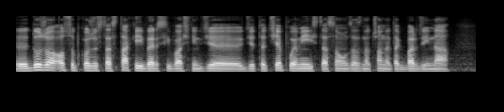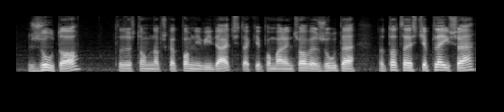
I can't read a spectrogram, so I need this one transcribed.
E, Dużo osób korzysta z takiej wersji właśnie, gdzie, gdzie te ciepłe miejsca są zaznaczone tak bardziej na żółto. To zresztą na przykład po mnie widać, takie pomarańczowe, żółte. No to co jest cieplejsze,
